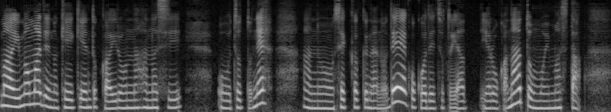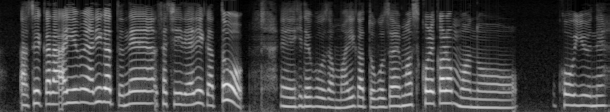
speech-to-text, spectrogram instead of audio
まあ今までの経験とかいろんな話、をちょっとね、あの、せっかくなので、ここでちょっとや、やろうかなと思いました。あ、それから、あゆむありがとね。差し入れありがとう。えー、ひでぼうさんもありがとうございます。これからもあのこういうね、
